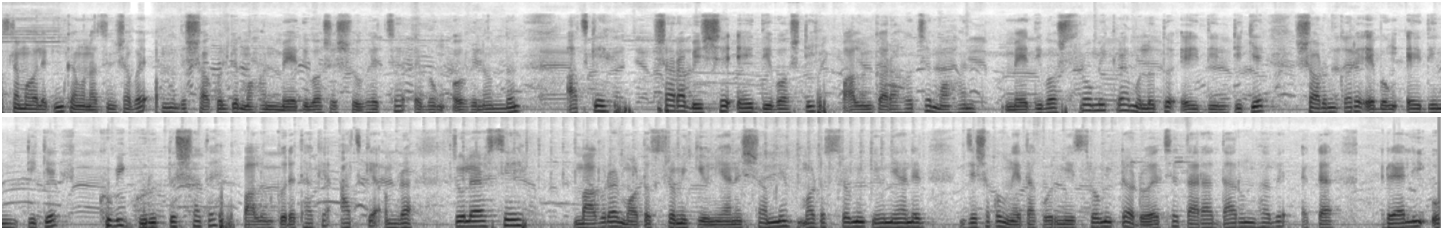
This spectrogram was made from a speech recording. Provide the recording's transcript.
আসসালামু আলাইকুম, কেমন আছেন সবাই? আপনাদের সকলকে মহান মে দিবসের শুভেচ্ছা এবং অভিনন্দন। আজকে সারা বিশ্বে এই দিবসটি পালন করা হচ্ছে। মহান মে দিবস শ্রমিকরা মূলত এই দিনটিকে স্মরণ করে এবং এই দিনটিকে খুবই গুরুত্বের সাথে পালন করে থাকে। আজকে আমরা চলে আসছি মাগুরার মোটর শ্রমিক ইউনিয়নের সামনে। মোটর শ্রমিক ইউনিয়নের যে সকল নেতাকর্মী, শ্রমিকরা রয়েছে, তারা দারুণভাবে একটা র্যালি ও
